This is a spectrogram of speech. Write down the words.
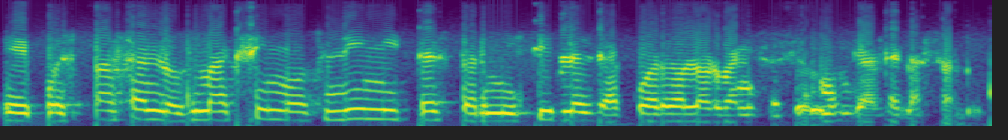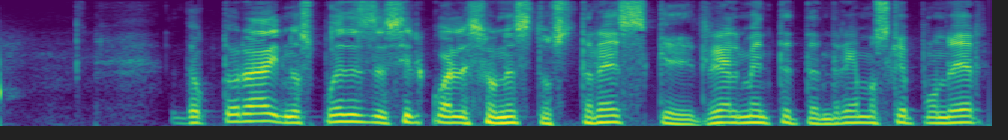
eh, pues pasan los máximos límites permisibles de acuerdo a la Organización Mundial de la Salud. Doctora, ¿y nos puedes decir cuáles son estos tres que realmente tendríamos que poner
